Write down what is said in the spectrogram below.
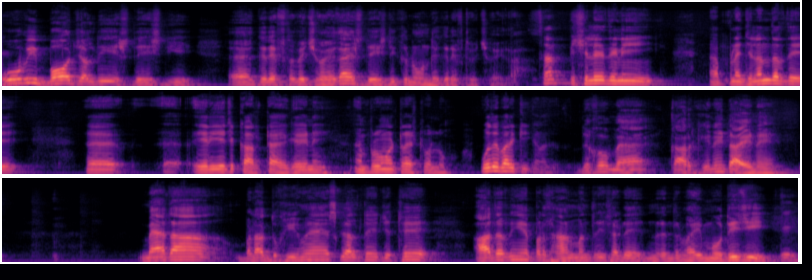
ਉਹ ਵੀ ਬਹੁਤ ਜਲਦੀ ਇਸ ਦੇਸ਼ ਦੀ ਗ੍ਰਿਫਤ ਵਿੱਚ ਹੋਏਗਾ ਇਸ ਦੇਸ਼ ਦੀ ਕਾਨੂੰਨ ਦੇ ਗ੍ਰਿਫਤ ਵਿੱਚ ਹੋਏਗਾ। ਸਰ ਪਿਛਲੇ ਦਿਨੀ ਆਪਣੇ ਜਲੰਧਰ ਦੇ ਅ, ਏਰੀਏ 'ਚ ਘਰ ਢਾਏ ਗਏ ਨੇ ਇੰਪਰੂਵਮੈਂਟ ਟਰਸਟ ਵੱਲੋਂ। ਉਹਦੇ ਬਾਰੇ ਕੀ ਕਹਿਣਾ ਚਾਹੁੰਦੇ ਦੇਖੋ ਮੈਂ ਘਰ ਕਿਹਨੇ ਢਾਏ ਨੇ? ਮੈਂ ਤਾਂ ਬੜਾ ਦੁਖੀ ਹੋਇਆ ਇਸ ਗੱਲ ਤੇ ਜਿੱਥੇ ਆਦਰਨੀय ਪ੍ਰਧਾਨ ਮੰਤਰੀ ਸਾਡੇ ਨਰਿੰਦਰ ਭਾਈ ਮੋਦੀ ਜੀ ਜੀ।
